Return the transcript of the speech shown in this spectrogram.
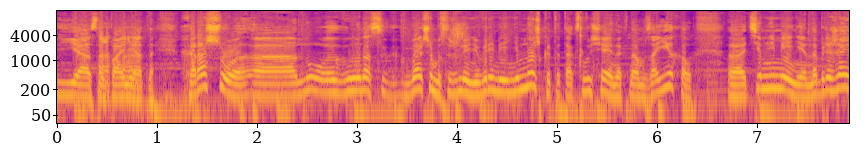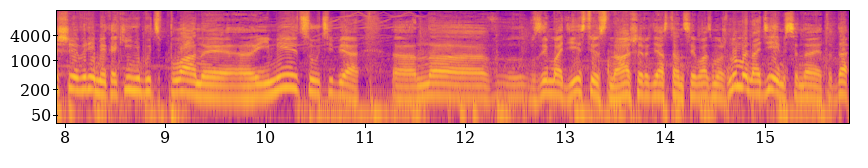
Ясно, Понятно. Хорошо. А, ну, у нас, к большому сожалению, времени немножко, ты так случайно к нам заехал. А, тем не менее, на ближайшее время какие-нибудь планы а, имеются у тебя на взаимодействие с нашей радиостанцией, возможно? Ну, мы надеемся на это, да.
